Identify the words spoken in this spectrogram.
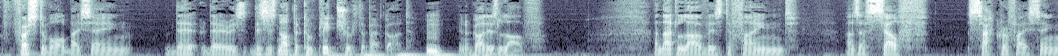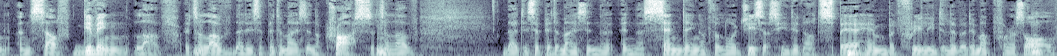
first of all by saying there there is this is not the complete truth about God. Hmm. You know, God is love, and that love is defined as a self sacrificing and self giving love. It's a hmm. love that is epitomized in the cross. It's a hmm. love that is epitomized in the in the sending of the Lord Jesus. He did not spare him, but freely delivered him up for us all.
